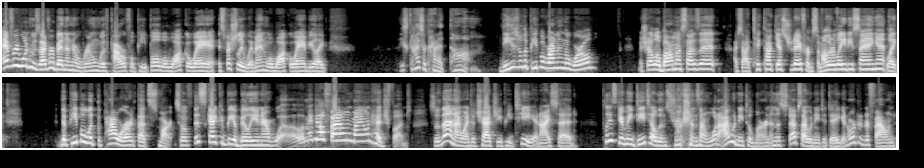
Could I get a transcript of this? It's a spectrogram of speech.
everyone who's ever been in a room with powerful people will walk away, especially women, will walk away and be like, these guys are kind of dumb. These are the people running the world. Michelle Obama says it. I saw a TikTok yesterday from some other lady saying it. Like the people with the power aren't that smart. So if this guy could be a billionaire, well, maybe I'll found my own hedge fund. So then I went to ChatGPT and I said, please give me detailed instructions on what I would need to learn and the steps I would need to take in order to found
